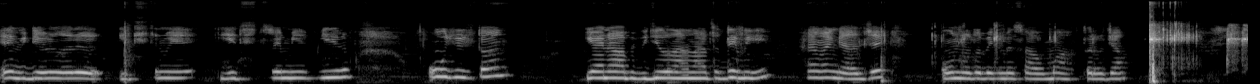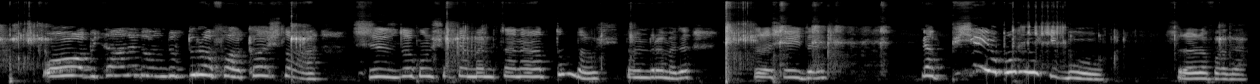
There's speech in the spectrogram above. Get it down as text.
Yani videoları yetiştirmeye yetiştiremeyebilirim. O yüzden yani abi videolar nerede demeyin. Hemen gelecek. Onu da benim hesabıma aktaracağım. Oo bir tane döndürdü raf arkadaşlar. Sizle konuşurken ben bir tane attım da hiç döndüremedi. Sıra şeyde. Ya bir şey yapamıyor ki bu. Sıra Rafa'da.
